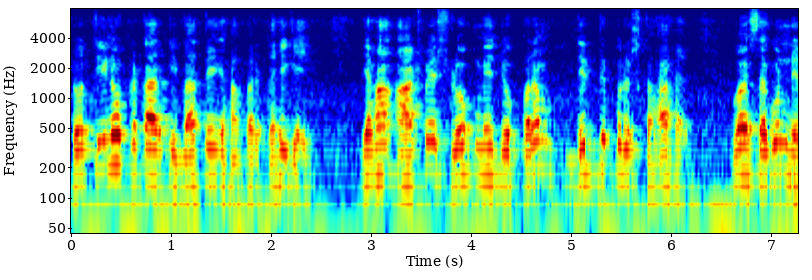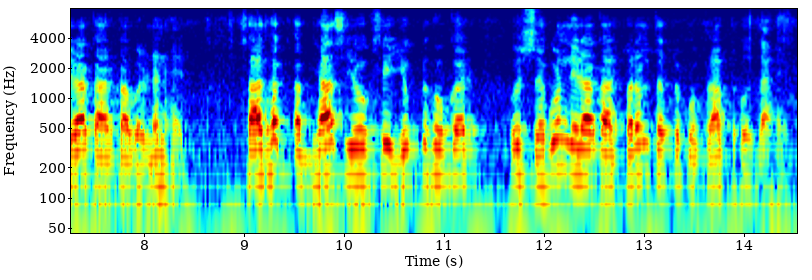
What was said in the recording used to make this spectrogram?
तो तीनों प्रकार की बातें यहाँ पर कही गई। यहाँ आठवें श्लोक में जो परम दिव्य पुरुष कहा है, वह सगुण निराकार का वर्णन है। साधक अभ्यास योग से युक्त होकर उस सगुण निराकार परम तत्व को प्राप्त होता है।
